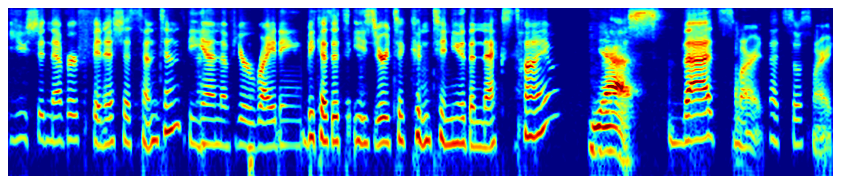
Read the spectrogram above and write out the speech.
you should never finish a sentence the end of your writing because it's easier to continue the next time. Yes. That's smart. That's so smart.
